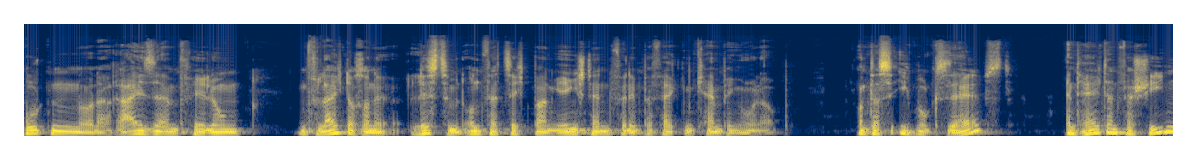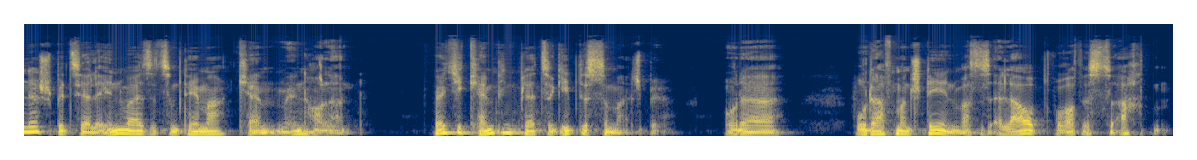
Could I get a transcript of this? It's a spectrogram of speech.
Routen oder Reiseempfehlungen und vielleicht noch so eine Liste mit unverzichtbaren Gegenständen für den perfekten Campingurlaub. Und das E-Book selbst enthält dann verschiedene spezielle Hinweise zum Thema Campen in Holland. Welche Campingplätze gibt es zum Beispiel? Oder wo darf man stehen? Was ist erlaubt? Worauf ist zu achten?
